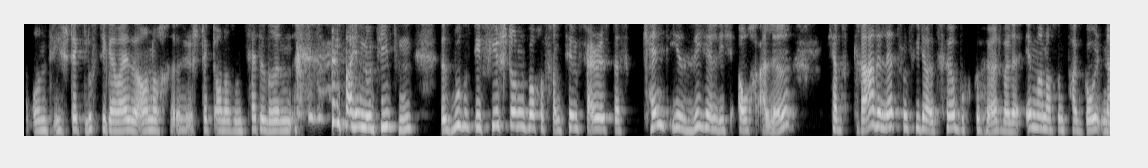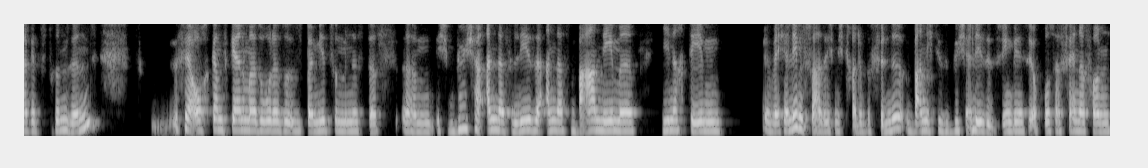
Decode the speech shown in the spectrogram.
Und hier steckt lustigerweise auch noch, äh, steckt auch noch so ein Zettel drin in meinen Notizen. Das Buch ist die Vier-Stunden-Woche von Tim Ferriss. Das kennt ihr sicherlich auch alle. Ich habe es gerade letztens wieder als Hörbuch gehört, weil da immer noch so ein paar Gold Nuggets drin sind. ist ja auch ganz gerne mal so, oder so ist es bei mir zumindest, dass ähm, ich Bücher anders lese, anders wahrnehme, je nachdem, in welcher Lebensphase ich mich gerade befinde, wann ich diese Bücher lese. Deswegen bin ich auch großer Fan davon,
